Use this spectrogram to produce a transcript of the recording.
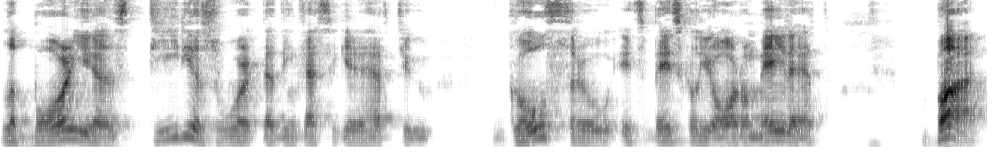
laborious, tedious work that the investigator have to go through, it's basically automated, but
